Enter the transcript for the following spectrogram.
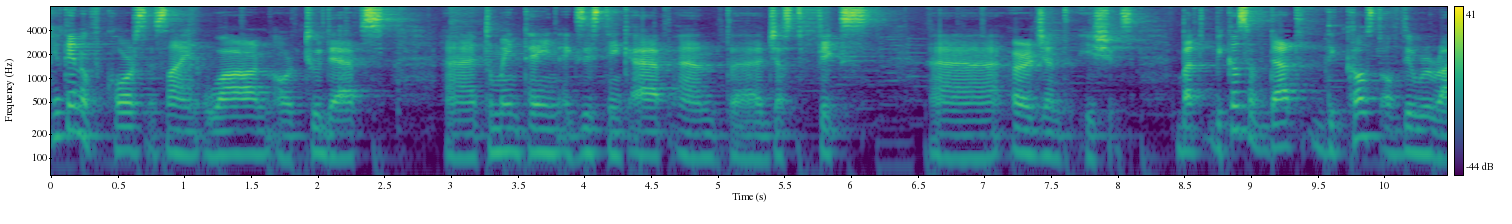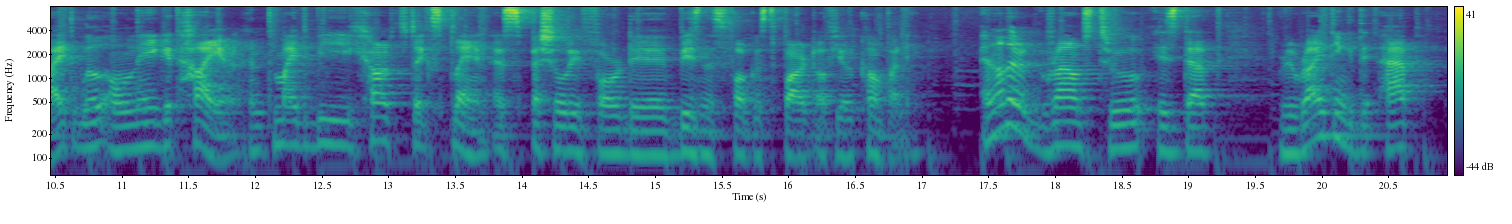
You can of course assign one or two devs uh, to maintain existing app and uh, just fix uh, urgent issues. But because of that, the cost of the rewrite will only get higher and might be hard to explain, especially for the business focused part of your company. Another ground truth is that rewriting the app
